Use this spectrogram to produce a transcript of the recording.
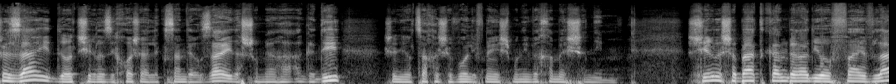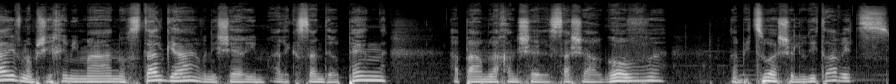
של זייד, עוד שיר לזכרו של אלכסנדר זייד, השומר האגדי, שנרצח השבוע לפני 85 שנים. שיר לשבת כאן ברדיו 5 Live, ממשיכים עם הנוסטלגיה ונשאר עם אלכסנדר פן, הפעם לחן של סשה ארגוב, הביצוע של יהודית רביץ,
